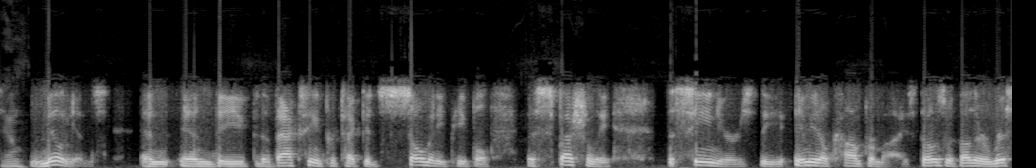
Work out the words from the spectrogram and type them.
Yeah. Millions. And and the the vaccine protected so many people, especially the seniors, the immunocompromised, those with other risk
